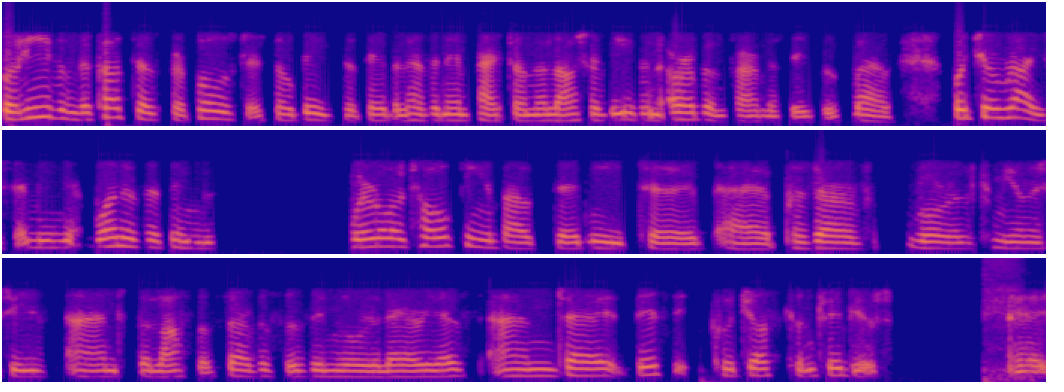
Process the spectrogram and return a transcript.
But even the cuts as proposed are so big that they will have an impact on a lot of even urban pharmacies as well. But you're right. I mean, one of the things we're all talking about the need to uh, preserve rural communities and the loss of services in rural areas, and uh, this could just contribute. Uh,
